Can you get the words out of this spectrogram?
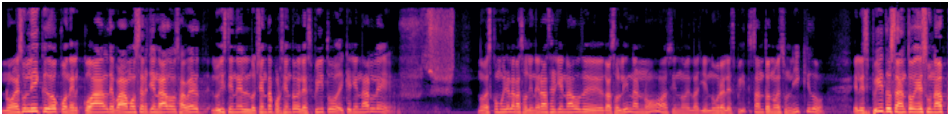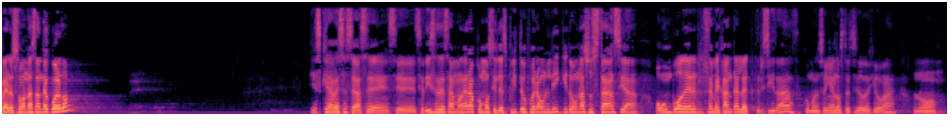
No es un líquido con el cual debamos ser llenados. A ver, Luis tiene el 80% del Espíritu, hay que llenarle. No es como ir a la gasolinera a ser llenado de gasolina, no, así no es la llenura. El Espíritu Santo no es un líquido. El Espíritu Santo es una persona, ¿están de acuerdo? Y es que a veces se hace, se, dice de esa manera como si el espíritu fuera un líquido, una sustancia o un poder semejante a la electricidad, como enseñan los testigos de Jehová. No,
